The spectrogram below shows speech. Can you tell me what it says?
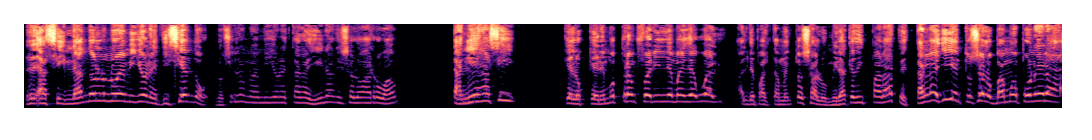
reasignando los 9 millones, diciendo, no sé si los 9 millones están allí, nadie se los ha robado. Tan es así que los queremos transferir de Mayagüez al, Departamento de Salud. Mira qué disparate. Están allí, entonces los vamos a poner a, a-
